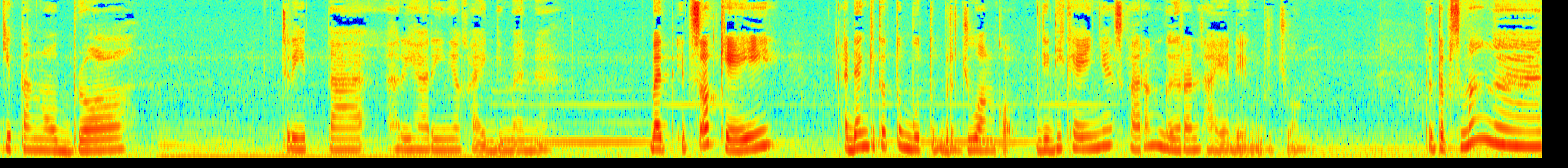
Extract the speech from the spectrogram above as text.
kita ngobrol cerita hari-harinya kayak gimana. But it's okay. Kadang kita tuh butuh berjuang kok. Jadi kayaknya sekarang geran saya deh yang berjuang. Tetap semangat.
